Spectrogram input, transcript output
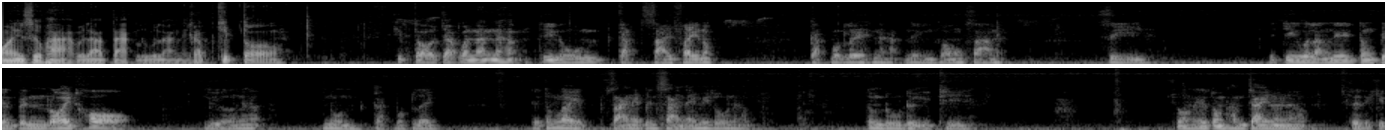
้อยเสื้อผ้าเวลาตากหรือเวลาไหนครับ คลิปต่อ คลิปต่อจากวันนั้นนะฮะที่หนูกัดสายไฟเนาะกัดหมดเลยนะฮะหนึ่งสองสามสี่ที่จริงวันหลังนี้ต้องเปลี่ยนเป็นร้อยท่อเหลืองนะฮะนุ่นกัดหมดเลย เดี๋ยวต้องไล่สายไหนเป็นสายไหนไม่รู้นะครับ ต้องดูดึงอีกที ช่วงนี้ต้องทำใจหน่อยนะครับ เศรษฐกิจ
